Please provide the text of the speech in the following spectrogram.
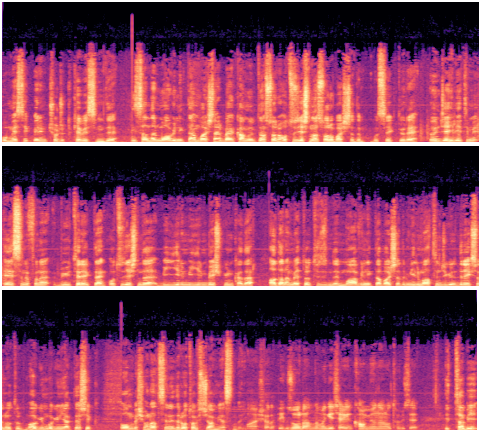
Bu meslek benim çocukluk hevesimdi. İnsanlar muavinlikten başlar. Ben kamyonluktan sonra 30 yaşından sonra başladım bu sektöre. Önce ehliyetimi E sınıfına büyüterekten 30 yaşında bir 20-25 gün kadar Adana Metro Turizm'de muavinlikle başladım. 26. gün direksiyona oturdum. O gün bugün yaklaşık 15-16 senedir otobüs camiasındayım. Maşallah. Peki zorlandın mı geçerken kamyondan otobüse? E, tabii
